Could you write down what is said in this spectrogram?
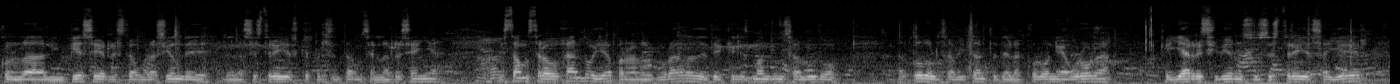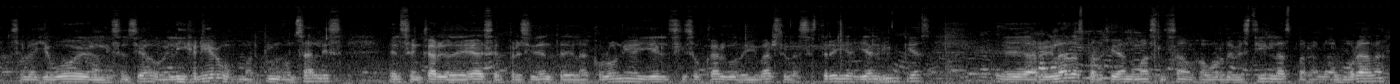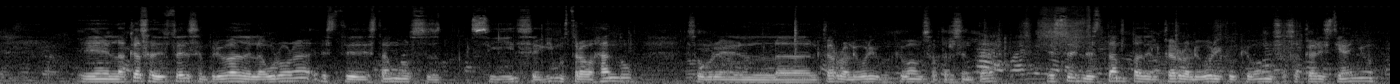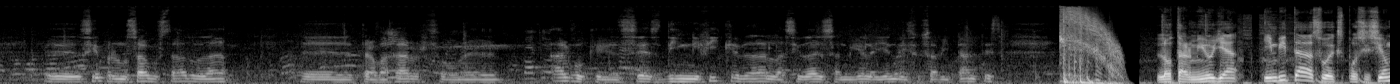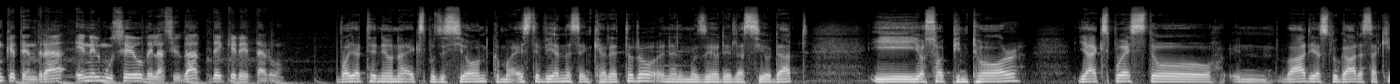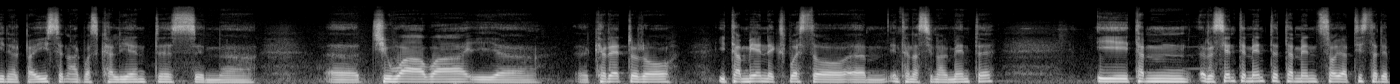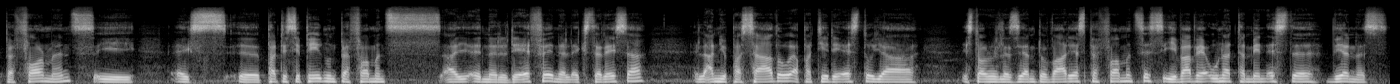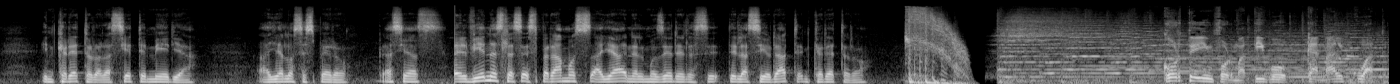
con la limpieza y restauración de, las estrellas que presentamos en la reseña. Estamos trabajando ya para la alborada, desde aquí les mando un saludo a todos los habitantes de la colonia Aurora que ya recibieron sus estrellas ayer, se las llevó el licenciado, el ingeniero Martín González, él se encarga de ella, es el presidente de la colonia y él se hizo cargo de llevarse las estrellas ya limpias, eh, arregladas para que ya nomás les hagan favor de vestirlas para la alborada. En la casa de ustedes, en privada de la Aurora, este, estamos, si, seguimos trabajando sobre el, carro alegórico que vamos a presentar. Esta es la estampa del carro alegórico que vamos a sacar este año. Eh, siempre nos ha gustado eh, trabajar sobre algo que se dignifique la ciudad de San Miguel Allende y sus habitantes. Lothar Miulla invita a su exposición que tendrá en el Museo de la Ciudad de Querétaro. Voy a tener una exposición como este viernes en Querétaro, en el Museo de la Ciudad. Y yo soy pintor, ya expuesto en varios lugares aquí en el país, en Aguascalientes, en uh, uh, Chihuahua y uh, Querétaro, y también expuesto um, internacionalmente. Y recientemente también soy artista de performance y eh, participé en un performance en el DF, en el Exteresa, el año pasado. A partir de esto ya estoy realizando varias performances y va a haber una también este viernes en Querétaro a las siete y media. Allá los espero. Gracias. El viernes les esperamos allá en el Museo de la Ciudad en Querétaro. Corte informativo, Canal 4.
